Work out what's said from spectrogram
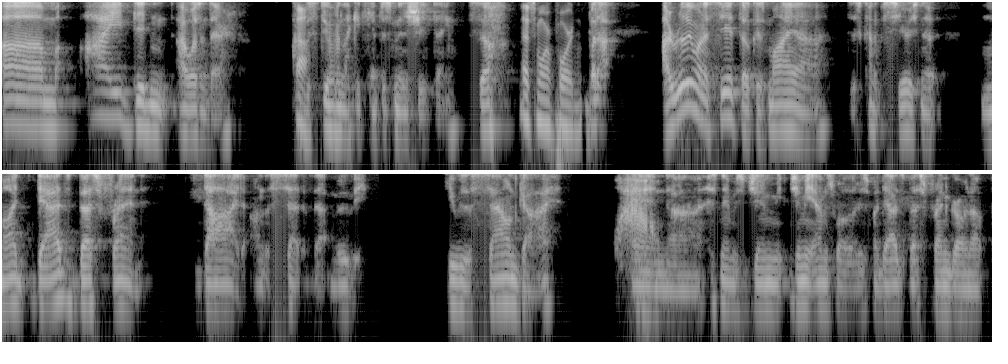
Um, I didn't. I wasn't there. Oh. I was doing like a campus ministry thing. So that's more important. But I, I really want to see it though because my uh, this kind of a serious note. My dad's best friend died on the set of that movie. He was a sound guy. Wow. And uh, his name was Jimmy Jimmy Emswiller. He's my dad's best friend growing up.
